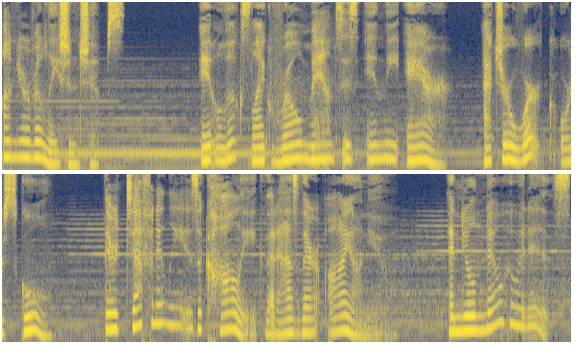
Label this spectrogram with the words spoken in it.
on your relationships. It looks like romance is in the air at your work or school. There definitely is a colleague that has their eye on you, and you'll know who it is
